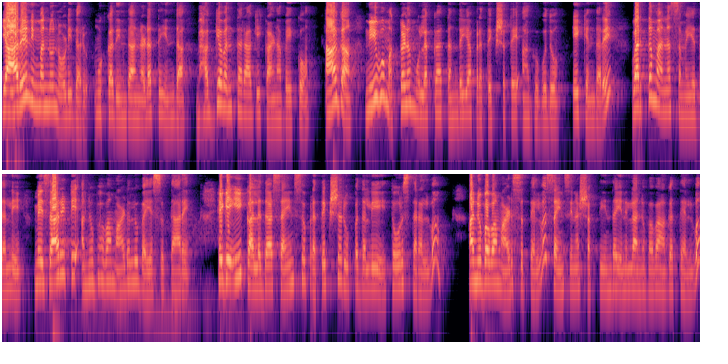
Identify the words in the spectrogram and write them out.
ಯಾರೇ ನಿಮ್ಮನ್ನು ನೋಡಿದರು ಮುಖದಿಂದ, ನಡತೆಯಿಂದ ಭಾಗ್ಯವಂತರಾಗಿ ಕಾಣಬೇಕು. ಆಗ ನೀವು ಮಕ್ಕಳ ಮೂಲಕ ತಂದೆಯ ಪ್ರತ್ಯಕ್ಷತೆ ಆಗುವುದು. ಏಕೆಂದರೆ ವರ್ತಮಾನ ಸಮಯದಲ್ಲಿ ಮೆಜಾರಿಟಿ ಅನುಭವ ಮಾಡಲು ಬಯಸುತ್ತಾರೆ. ಹೇಗೆ ಈ ಕಾಲದ ಸೈನ್ಸ್ ಪ್ರತ್ಯಕ್ಷ ರೂಪದಲ್ಲಿ ತೋರಿಸ್ತಾರಲ್ವ? ಅನುಭವ ಮಾಡಿಸುತ್ತೆ ಅಲ್ವಾ ಸೈನ್ಸಿನ ಶಕ್ತಿಯಿಂದ ಏನೆಲ್ಲ ಅನುಭವ ಆಗತ್ತೆ ಅಲ್ವಾ?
